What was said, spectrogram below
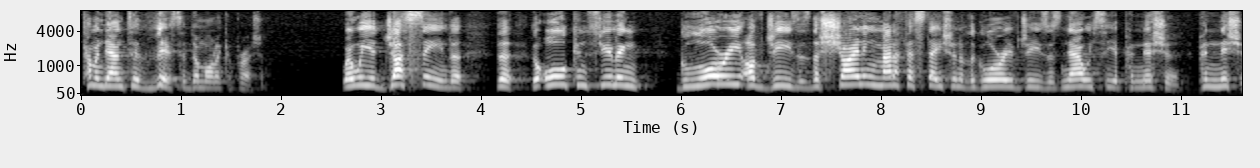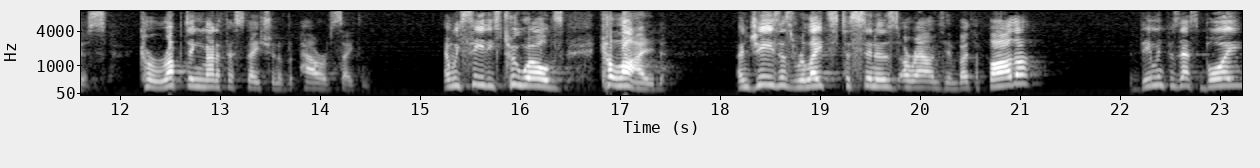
coming down to this, a demonic oppression. Where we had just seen the, the, the all consuming glory of Jesus, the shining manifestation of the glory of Jesus, now we see a pernicious, pernicious, corrupting manifestation of the power of Satan. And we see these two worlds collide and Jesus relates to sinners around him, both the father, the demon possessed boy,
